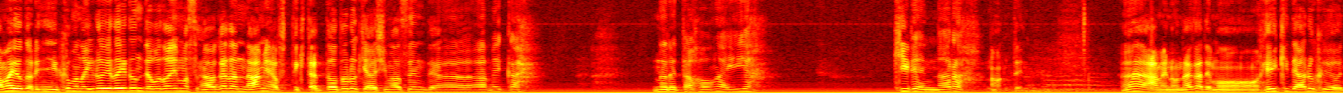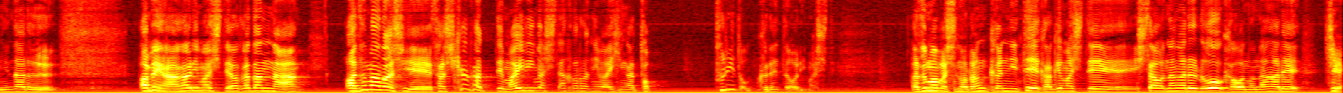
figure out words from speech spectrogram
雨宿りに行くものいろいろいるんでございますが若旦那雨が降ってきたって驚きはしませんであ雨か。濡れた方がいいや。きれいならなんて。雨の中でも平気で歩くようになる。雨が上がりまして若旦那東橋へ差し掛かってまいりました頃には日がとっぷりと暮れておりまして東橋の欄干に手かけまして下を流れる大川の流れじっ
